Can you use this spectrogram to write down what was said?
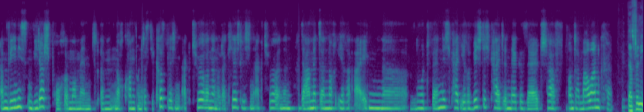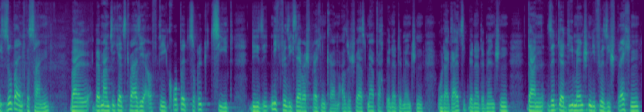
am wenigsten Widerspruch im Moment ähm, noch kommt und dass die christlichen Akteurinnen oder kirchlichen Akteurinnen damit dann noch ihre eigene Notwendigkeit, ihre Wichtigkeit in der Gesellschaft untermauern können. Das finde ich super interessant weil wenn man sich jetzt quasi auf die Gruppe zurückzieht, die nicht für sich selber sprechen kann, also schwerst mehrfach behinderte Menschen oder geistig behinderte Menschen, dann sind ja die Menschen, die für sich sprechen,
